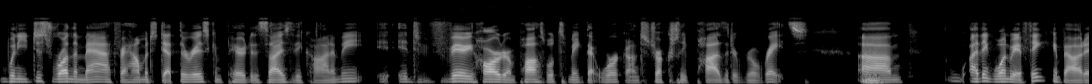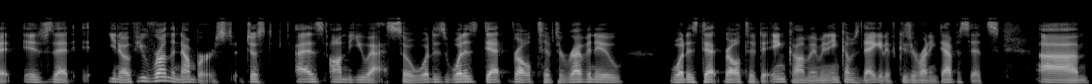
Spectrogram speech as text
when you just run the math for how much debt there is compared to the size of the economy, it, it's very hard or impossible to make that work on structurally positive real rates. Mm. Um, I think one way of thinking about it is that you know if you run the numbers just as on the U.S. So what is what is debt relative to revenue? What is debt relative to income? I mean, income's negative because you're running deficits. Um,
